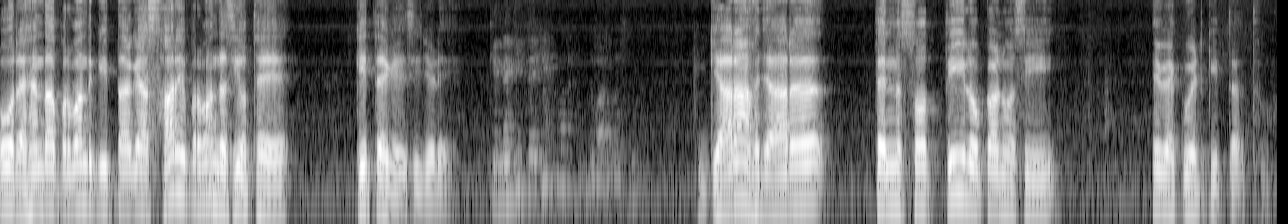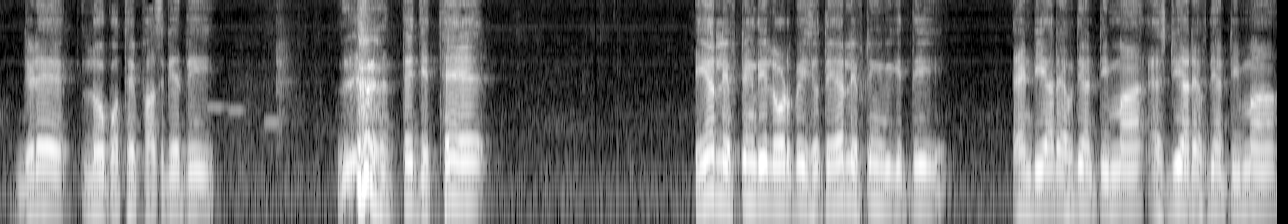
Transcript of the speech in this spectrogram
ਉਹ ਰਹਿਣ ਦਾ ਪ੍ਰਬੰਧ ਕੀਤਾ ਗਿਆ ਸਾਰੇ ਪ੍ਰਬੰਧ ਅਸੀਂ ਉੱਥੇ ਕੀਤੇ ਗਏ ਸੀ ਜਿਹੜੇ। ਕਿੰਨੇ ਕੀਤੇ ਜੀ? ਦੁਬਾਰਾ ਦੱਸੋ 11330 ਲੋਕਾਂ ਨੂੰ ਅਸੀਂ ਇਵੈਕੂਏਟ ਕੀਤਾ ਉੱਥੋਂ। ਜਿਹੜੇ ਲੋਕ ਉੱਥੇ ਫਸ ਗਏ ਸੀ ਤੇ ਜਿੱਥੇ 에ਅਰ ਲਿਫਟਿੰਗ ਦੀ ਲੋੜ ਪਈ ਸੀ, ਉੱਥੇ 에ਅਰ ਲਿਫਟਿੰਗ ਵੀ ਕੀਤੀ ਐਨਡੀਆਰਐਫ ਦੀਆਂ ਟੀਮਾਂ ਐਸਡੀਆਰਐਫ ਦੀਆਂ ਟੀਮਾਂ,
